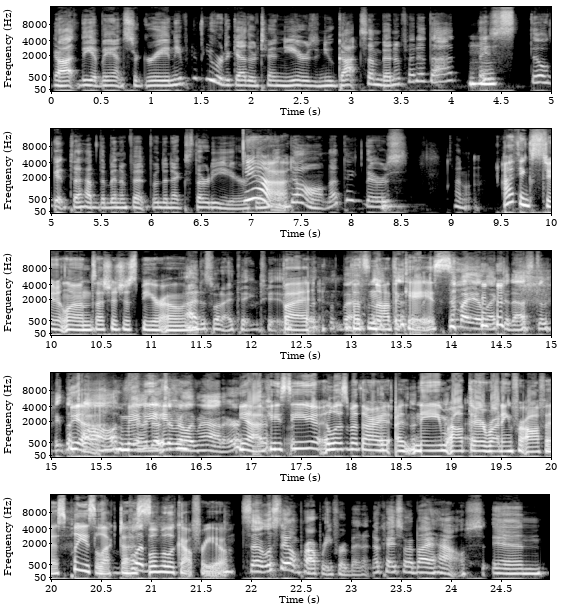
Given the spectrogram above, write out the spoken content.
got the advanced degree and even if you were together 10 years and you got some benefit of that, they mm-hmm. still get to have the benefit for the next 30 years. and Yeah. you don't. I think there's I don't know. I think student loans that should just be your own. That is what I think too. but that's not the case. Somebody elected us to make the Yeah, law. so maybe it doesn't if- really matter. yeah, if you see Elizabeth our a name out there running for office, please elect us. We'll look out for you. So let's stay on property for a minute. Okay, so I buy a house and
